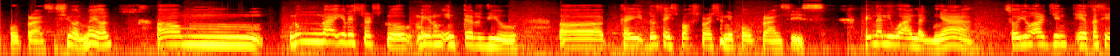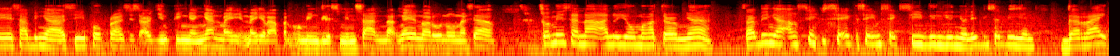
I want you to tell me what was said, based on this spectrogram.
Pope Francis yun. Ngayon, um, nung na-research ko, mayroong interview uh, kay doon sa spokesperson ni Pope Francis pinaliwanag niya. So yung Argent eh, kasi sabi nga si Pope Francis Argentinian yan, may nahirapan umingles minsan. Na, ngayon marunong na siya. So minsan na ano yung mga term niya. Sabi niya ang same-sex, same-sex civil union ibig sabihin the right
